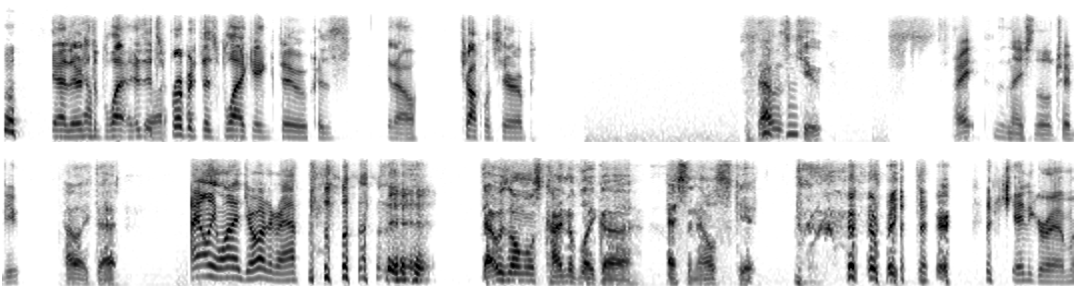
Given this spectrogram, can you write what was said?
you- yeah, there's the black. It's it's appropriate. There's black ink too, because you know, chocolate syrup. That was cute. Right? It's a nice little tribute. I like that. I only wanted your autograph. That was almost kind of like a SNL skit. right there. Candygram.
